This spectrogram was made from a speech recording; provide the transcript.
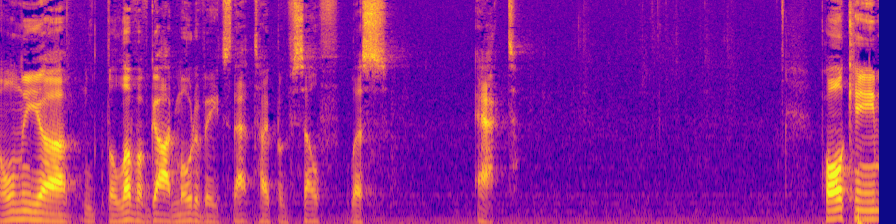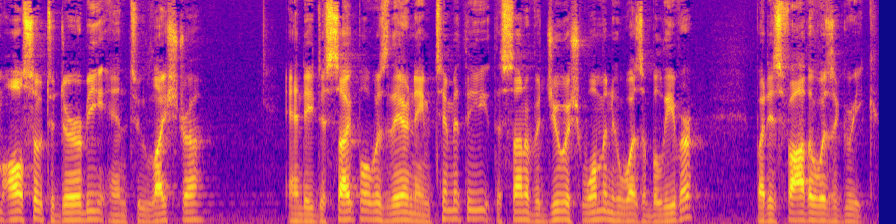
Only uh, the love of God motivates that type of selfless act. Paul came also to Derbe and to Lystra, and a disciple was there named Timothy, the son of a Jewish woman who was a believer, but his father was a Greek.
